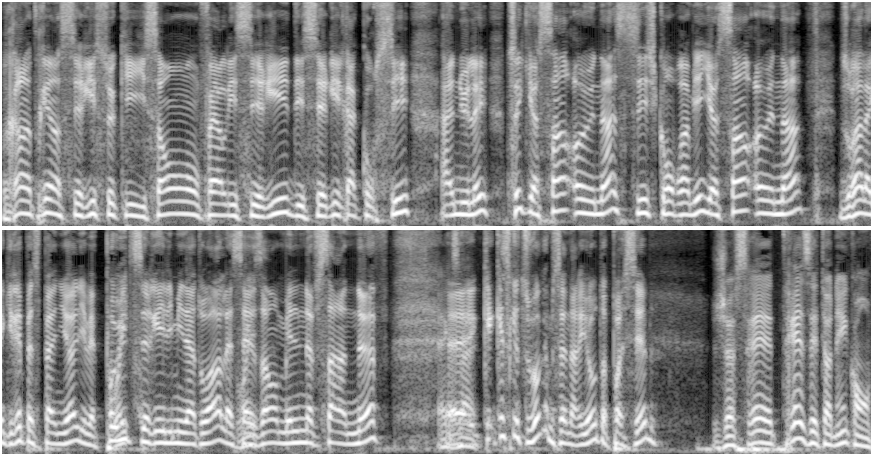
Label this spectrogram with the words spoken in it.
rentrer en série ceux qui y sont, faire les séries, des séries raccourcies, annuler? Tu sais qu'il y a 101 ans, si je comprends bien, il y a 101 ans, durant la grippe espagnole, il n'y avait pas eu de série éliminatoire, la saison 1909. Euh, qu'est-ce que tu vois comme scénario, toi, possible? Je serais très étonné qu'on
